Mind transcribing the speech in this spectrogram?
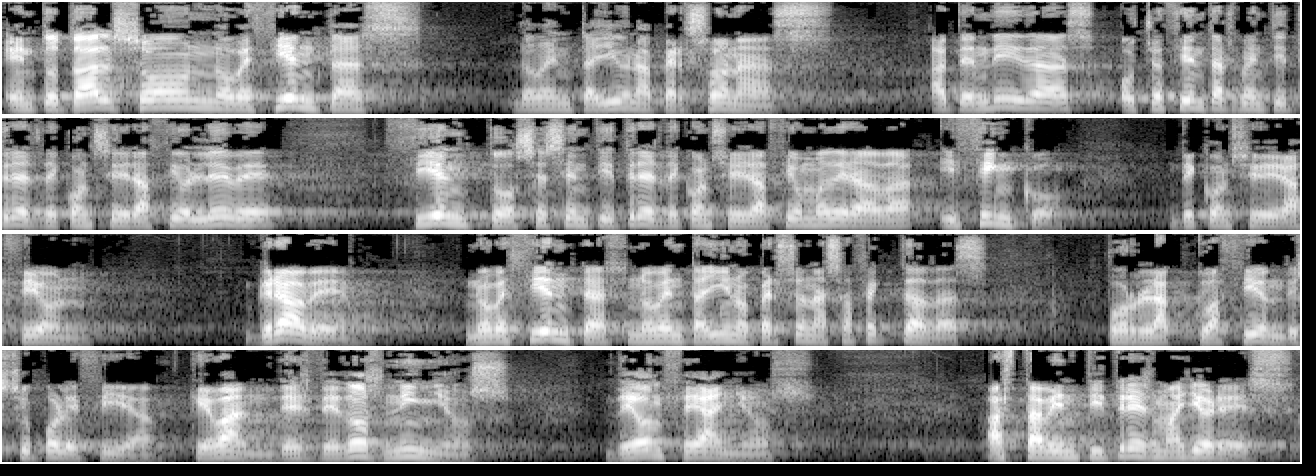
En total son 991 personas atendidas, 823 de consideración leve, 163 de consideración moderada y 5 de consideración grave. 991 personas afectadas por la actuación de su policía, que van desde dos niños de 11 años hasta 23 mayores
